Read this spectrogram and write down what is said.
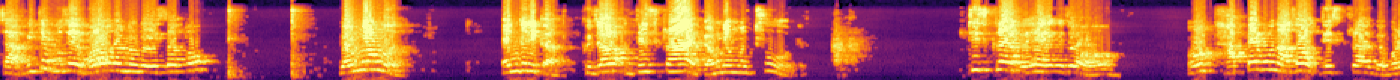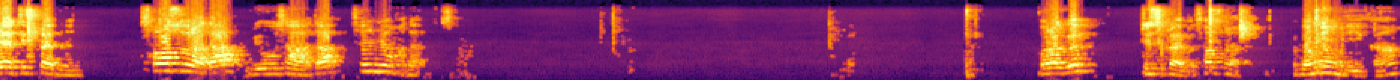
자, 밑에 보세요. 뭐라고 설명되어 있어, 또? 명령문. and니까 그죠? describe 명령문 to describe 해 그죠? 어? 다 빼고 나서 describe 뭐래요? describe는 서술하다, 묘사하다, 설명하다 뭐라고요? describe 서술하다 명령문이니까.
